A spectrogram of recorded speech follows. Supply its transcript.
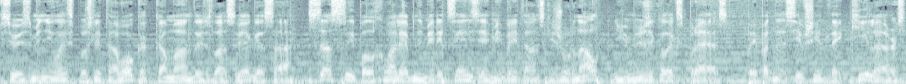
Все изменилось после того, как команду из Лас-Вегаса засыпал хвалебными рецензиями британский журнал New Musical Express, преподносивший The Killers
